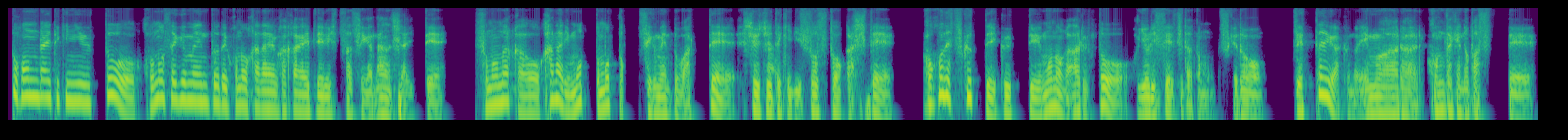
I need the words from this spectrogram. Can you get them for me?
と本来的に言うと、このセグメントでこの課題を抱えている人たちが何社いて、その中をかなりもっともっとセグメント割って、集中的にリソース投下して、ここで作っていくっていうものがあると、より精緻だと思うんですけど、絶対額の MRR こんだけ伸ばすって、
